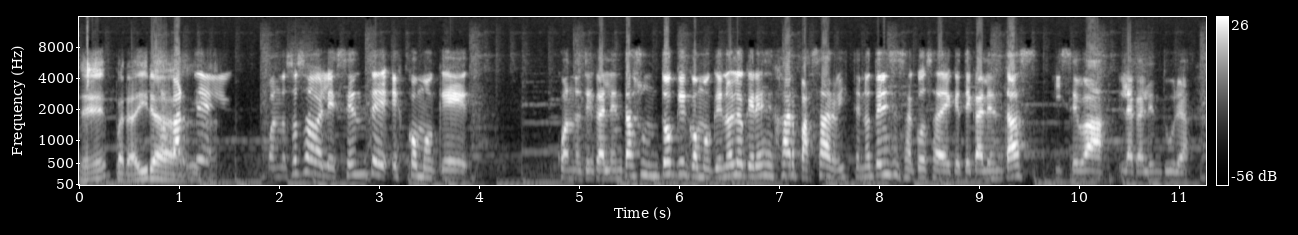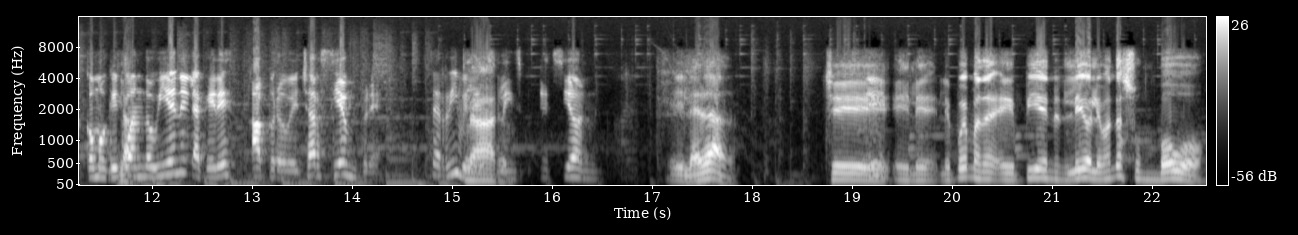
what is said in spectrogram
¿eh? para ir a... Aparte, cuando sos adolescente es como que cuando te calentás un toque como que no lo querés dejar pasar, ¿viste? No tenés esa cosa de que te calentás y se va la calentura. Como que Claro. cuando viene la querés aprovechar siempre. Es terrible Claro. la inspiración. Eh, la edad. Che, Sí. eh, le, le pueden mandar, eh, piden, Leo, le mandas un bobo.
